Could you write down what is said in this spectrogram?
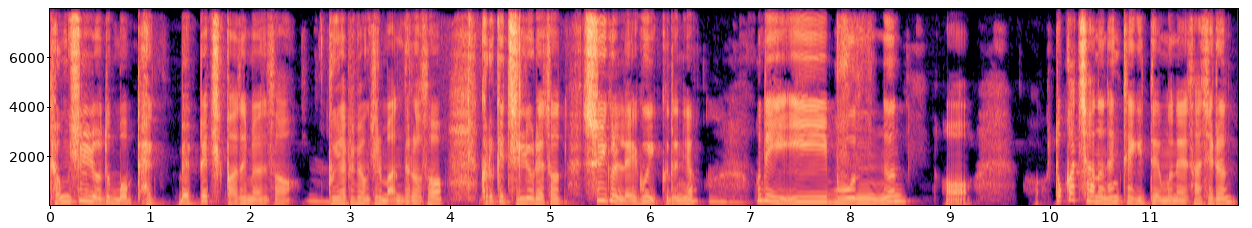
병실료도 뭐 백, 몇백씩 받으면서 VIP 병실을 만들어서 그렇게 진료를 해서 수익을 내고 있거든요. 근데 이, 이 부분은 어 똑같이 하는 행태이기 때문에 사실은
